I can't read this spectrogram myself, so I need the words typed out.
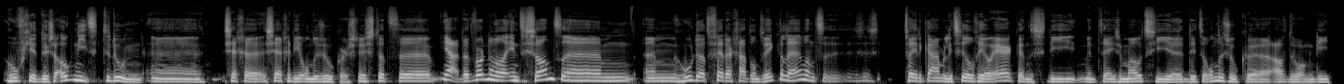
hoef je het dus ook niet te doen, uh, zeggen, zeggen die onderzoekers. Dus dat, uh, ja, dat wordt nog wel interessant um, um, hoe dat verder gaat ontwikkelen. Hè? Want Tweede Kamerlid Silvio Erkens, die met deze motie dit onderzoek afdwong, die,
